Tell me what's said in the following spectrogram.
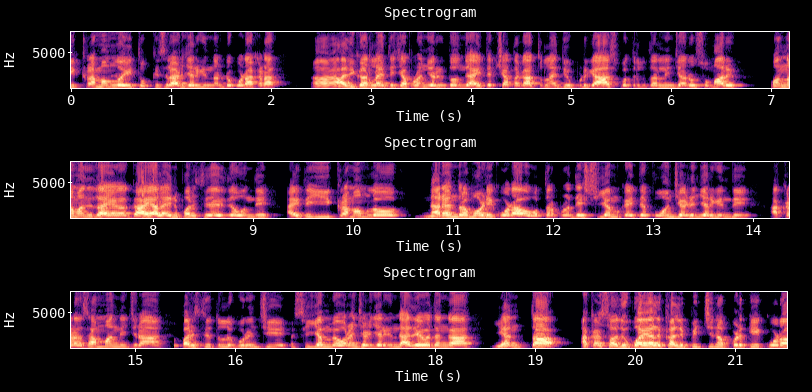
ఈ క్రమంలో ఈ తొక్కిసలాట జరిగిందంటూ కూడా అక్కడ అధికారులు అయితే చెప్పడం జరుగుతుంది. అయితే క్షతగాత్రులను అయితే ఇప్పటికే ఆసుపత్రికి తరలించారు. సుమారు వంద మంది దాకా గాయాలైన పరిస్థితి అయితే ఉంది. అయితే ఈ క్రమంలో నరేంద్ర మోడీ కూడా ఉత్తరప్రదేశ్ సీఎంకి అయితే ఫోన్ చేయడం జరిగింది. అక్కడ సంబంధించిన పరిస్థితుల గురించి సీఎం వివరించడం జరిగింది. అదేవిధంగా ఎంత అక్కడ సదుపాయాలు కల్పించినప్పటికీ కూడా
